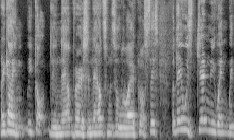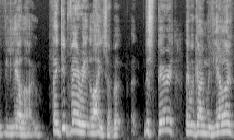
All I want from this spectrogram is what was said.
again, we've got the various announcements all the way across this, but they always generally went with the yellow. They did vary it later, but this period they were going with yellow.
